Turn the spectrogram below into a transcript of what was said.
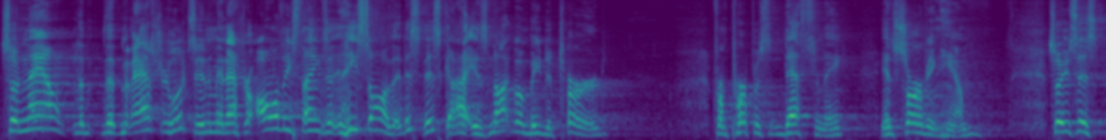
So now the, the master looks at him, and after all of these things, and he saw that this, this guy is not going to be deterred from purpose and destiny in serving him. So he says,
